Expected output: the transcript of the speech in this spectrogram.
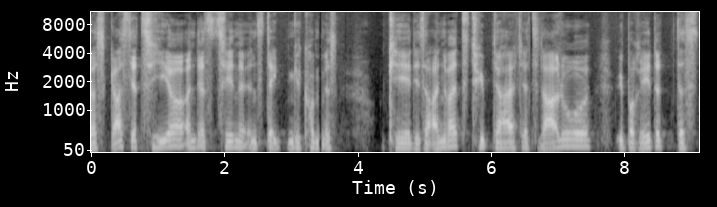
dass Gas jetzt hier an der Szene ins Denken gekommen ist. Okay, dieser Anwaltstyp, der hat jetzt Lalo überredet, das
